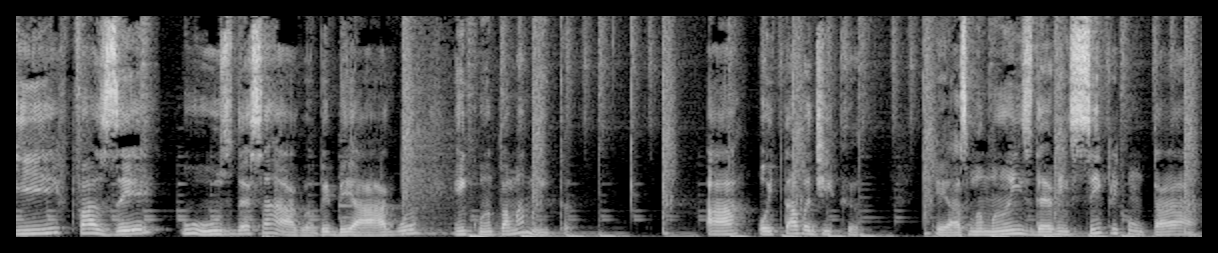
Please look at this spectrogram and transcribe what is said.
e fazer o uso dessa água, beber água enquanto amamenta. A oitava dica é as mamães devem sempre contar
